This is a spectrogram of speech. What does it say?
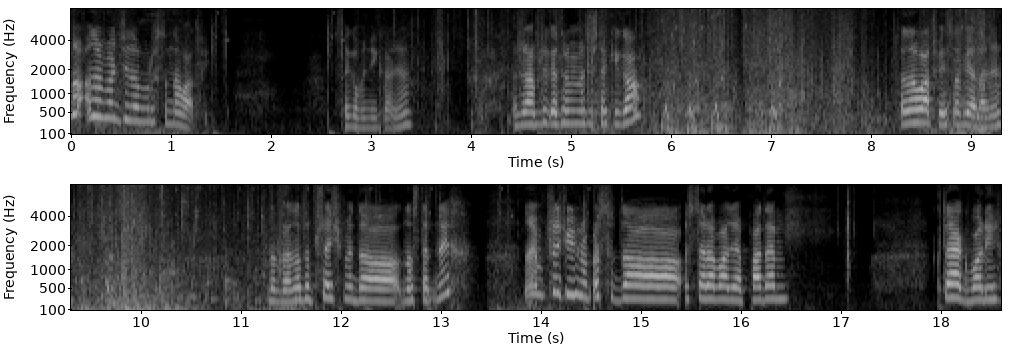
No, ono będzie to po prostu na łatwiej. Z tego wynika, nie? Że na przykład zrobimy coś takiego, to na łatwiej jest o wiele, nie? Dobra, no to przejdźmy do następnych. No i przejdźmy po prostu do sterowania padem. Kto jak woli.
